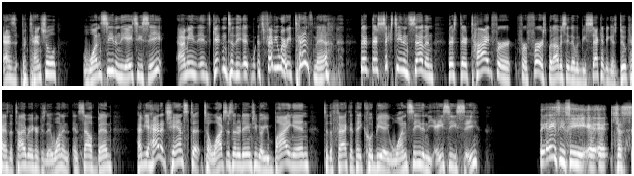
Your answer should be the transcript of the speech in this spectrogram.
as potential one seed in the ACC? I mean, it's getting to the it, it's February 10th, man. they're they're 16 and 7. They're they're tied for for first, but obviously they would be second because Duke has the tiebreaker because they won in, in South Bend. Have you had a chance to to watch this Notre Dame team? Are you buying in to the fact that they could be a one seed in the ACC? The ACC, it, it just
